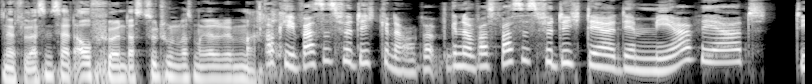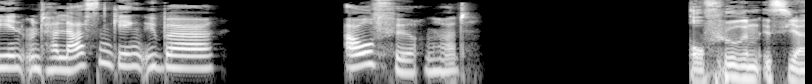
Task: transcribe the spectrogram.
Na, unterlassen ist halt aufhören, das zu tun, was man gerade macht. okay, was ist für dich, genau, genau, was, was ist für dich der, der Mehrwert, den Unterlassen gegenüber Aufhören hat? Aufhören ist ja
